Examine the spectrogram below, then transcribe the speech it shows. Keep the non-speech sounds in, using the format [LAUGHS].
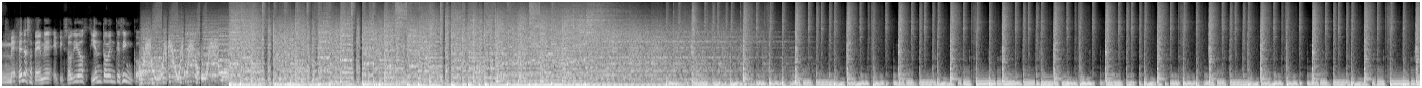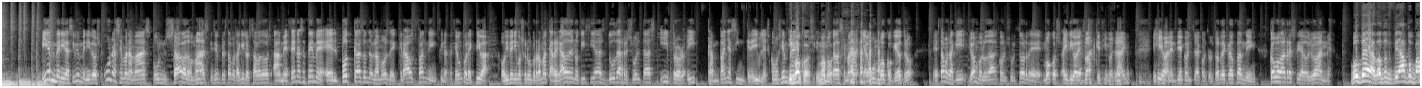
Mecenas FM, episodio 125. Bienvenidas y bienvenidos una semana más, un sábado más, que siempre estamos aquí los sábados, a Mecenas FM, el podcast donde hablamos de crowdfunding, financiación colectiva. Hoy venimos con un programa cargado de noticias, dudas resueltas y, y campañas increíbles, como siempre. Y mocos, y mocos. Como cada semana, y algún moco que otro. Estamos aquí, Joan Boluda, consultor de mocos, ahí digo de marketing online, [LAUGHS] y Valentía Concha, consultor de crowdfunding. ¿Cómo va el resfriado, Joan? Muy bien,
